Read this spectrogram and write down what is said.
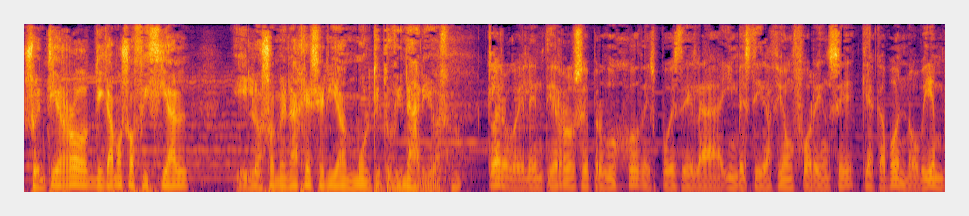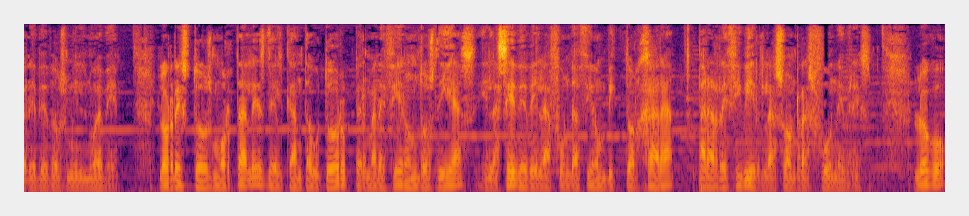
su entierro, digamos, oficial y los homenajes serían multitudinarios. ¿no? Claro, el entierro se produjo después de la investigación forense que acabó en noviembre de 2009. Los restos mortales del cantautor permanecieron dos días en la sede de la Fundación Víctor Jara para recibir las honras fúnebres. Luego,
